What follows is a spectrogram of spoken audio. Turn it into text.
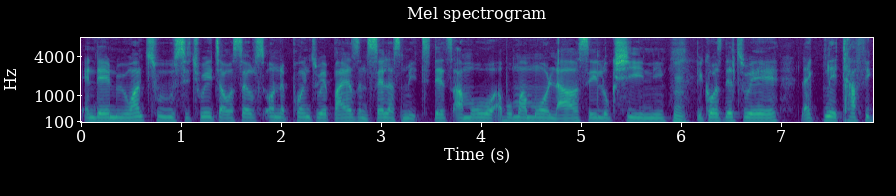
and then we want to situate ourselves on the point where buyers and sellers meet. That's amo abumamola, say lokshini, Hmm. because that's where like traffic.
